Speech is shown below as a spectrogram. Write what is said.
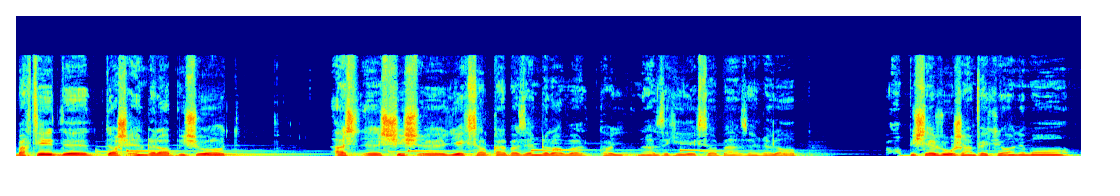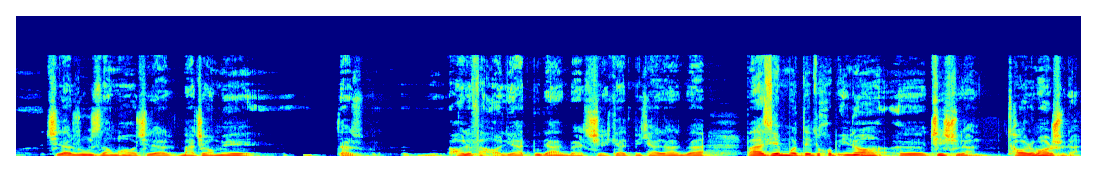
وقتی داشت انقلاب می‌شد شش یک سال قبل از انقلاب و تا نزدیک یک سال بعد از انقلاب خب بیشتر روشنفکران ما چی در روزنامه ها چی در مجامع در حال فعالیت بودن و شرکت می‌کردن و بعضی مدتی خب اینا چی شدن؟ تارمار شدن.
